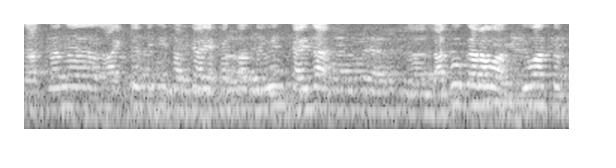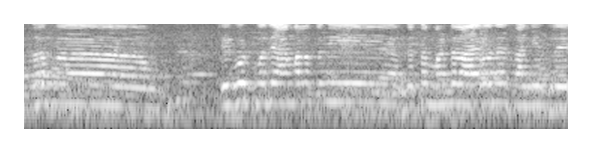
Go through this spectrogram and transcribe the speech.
शासनानं ॲट्रॉसिटी सारखा एखादा नवीन कायदा लागू करावा किंवा तत्सम त्रिकूटमध्ये आम्हाला तुम्ही जसं मंडळ आयोगाने सांगितले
